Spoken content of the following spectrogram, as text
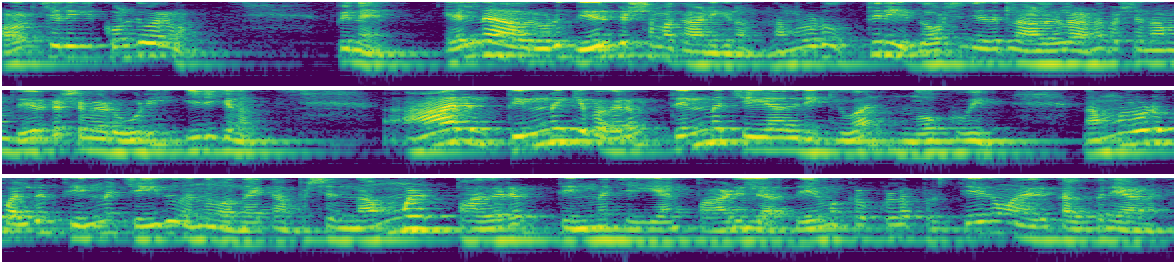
വളർച്ചയിലേക്ക് കൊണ്ടുവരണം. പിന്നെ എല്ലാവരോടും ദീർഘക്ഷമ കാണിക്കണം. നമ്മളോട് ഒത്തിരി ദോഷം ചെയ്തിട്ടുള്ള ആളുകളാണ് പക്ഷെ നാം ദീർഘക്ഷമയോടുകൂടി ഇരിക്കണം. ആരും തിന്മയ്ക്ക് പകരം തിന്മ ചെയ്യാതിരിക്കുവാൻ നോക്കുവിൻ. നമ്മളോട് പലരും തിന്മ ചെയ്തു എന്ന് വന്നേക്കാം. പക്ഷെ നമ്മൾ പകരം തിന്മ ചെയ്യാൻ പാടില്ല. ദൈവമക്കൾക്കുള്ള പ്രത്യേകമായ ഒരു കൽപ്പനയാണ്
